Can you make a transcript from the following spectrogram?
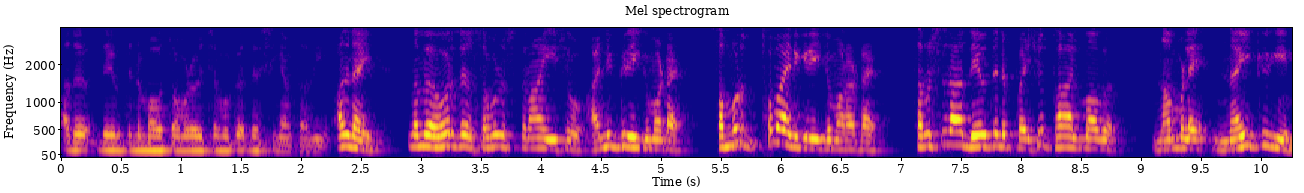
അത് ദൈവത്തിന്റെ മഹത്വം അവിടെ വെച്ച് നമുക്ക് ദർശിക്കാൻ സാധിക്കും. അതിനായി നമ്മെ ഓരോരുത്തരും സർവശക്തനായ ഈശോ അനുഗ്രഹിക്കുമാട്ടെ സമൃദ്ധമായി അനുഗ്രഹിക്കുമാറാട്ടെ സർവശക്തനായ ദൈവത്തിന്റെ പരിശുദ്ധാത്മാവ് നമ്മളെ നയിക്കുകയും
